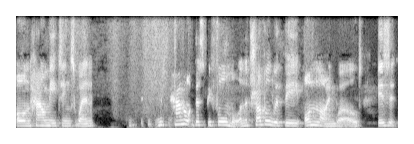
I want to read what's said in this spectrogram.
on how meetings went. We cannot just be formal. And the trouble with the online world is it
